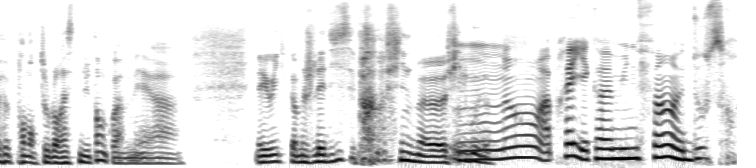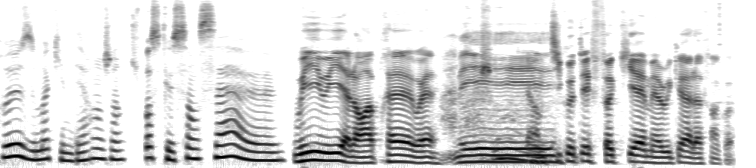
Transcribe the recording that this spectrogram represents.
euh, pendant tout le reste du temps. Quoi. Mais, euh, mais oui, comme je l'ai dit, c'est pas un film euh, feel good. Non, après, il y a quand même une fin doucereuse, moi, qui me dérange. hein. Je pense que sans ça, euh, Oui, oui, alors après, ouais. Mais. Il y a un petit côté fuck yeah America à la fin, quoi.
